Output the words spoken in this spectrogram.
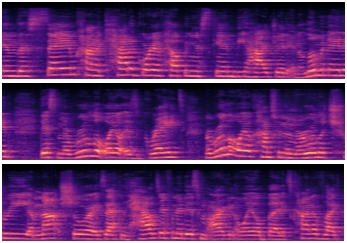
in the same kind of category of helping your skin be hydrated and illuminated, this marula oil is great. Marula oil comes from the marula tree. I'm not sure exactly how different it is from argan oil, but it's kind of like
